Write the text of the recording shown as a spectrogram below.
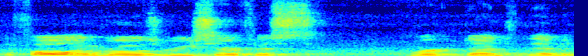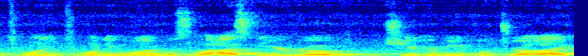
The following roads resurfaced, work done to them in 2021 was Lasnier Road, Sugar Maple Drive,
